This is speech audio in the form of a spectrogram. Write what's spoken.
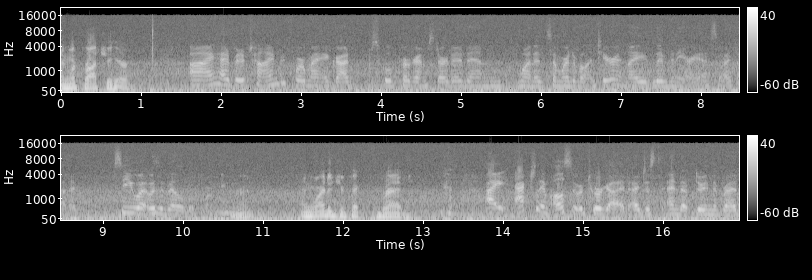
And what brought you here? I had a bit of time before my grad school program started and wanted somewhere to volunteer, and I lived in the area, so I thought I'd see what was available for me. Right. And why did you pick bread? I actually am also a tour guide. I just end up doing the bread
